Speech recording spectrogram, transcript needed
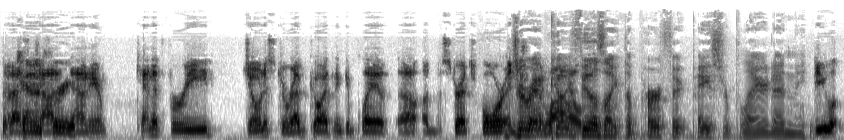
that I've Kenneth jotted Faried. down here. Kenneth Faried, Jonas Jerebko, I think can play a, a, the stretch four, and Trey Jerebko Lyles. feels like the perfect pacer player, doesn't he? do you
